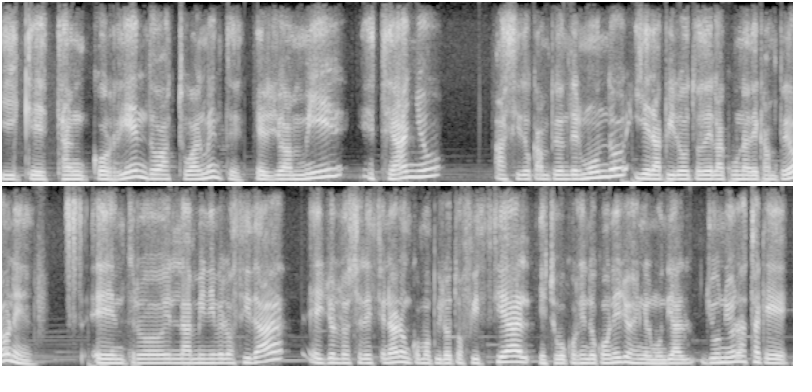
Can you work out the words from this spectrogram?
y que están corriendo actualmente. El Joan Mir este año ha sido campeón del mundo y era piloto de la cuna de campeones. Entró en la mini velocidad, ellos lo seleccionaron como piloto oficial y estuvo corriendo con ellos en el Mundial Junior hasta que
